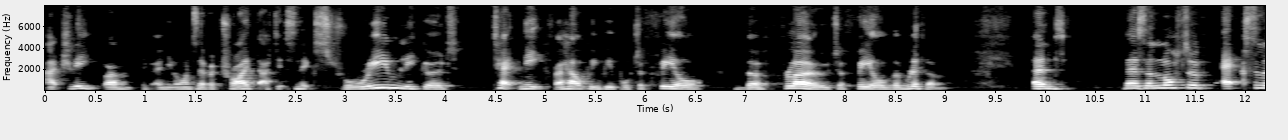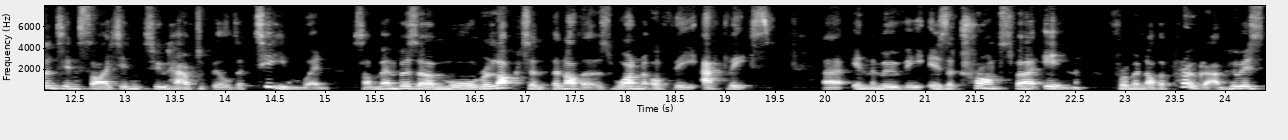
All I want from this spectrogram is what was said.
actually, um, if anyone's ever tried that, it's an extremely good technique for helping people to feel the flow, to feel the rhythm. And there's a lot of excellent insight into how to build a team when some members are more reluctant than others. One of the athletes uh, in the movie is a transfer in from another program who is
